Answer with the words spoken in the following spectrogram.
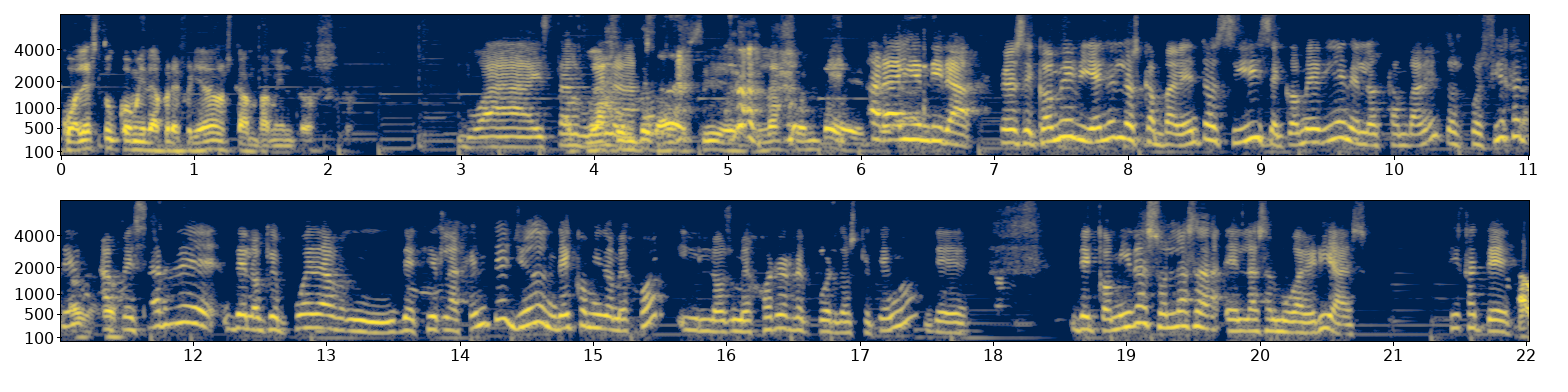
cuál es tu comida preferida en los campamentos? Buah, es la buena. gente, claro, sí, es la gente... Ahora alguien dirá, pero se come bien en los campamentos, sí, se come bien en los campamentos. Pues fíjate, a pesar de, de lo que pueda mm, decir la gente, yo donde he comido mejor y los mejores recuerdos que tengo de, de comida son las, en las almogaverías. Fíjate, Ah,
